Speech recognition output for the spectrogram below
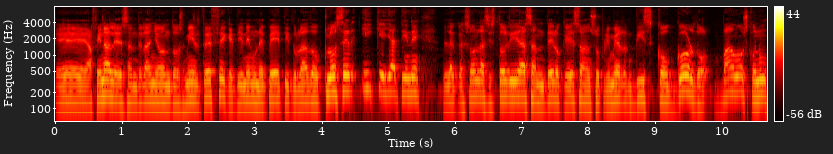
eh, a finales del año 2013, que tienen un EP titulado Closer y que ya tiene lo que son las historias de lo que es su primer disco gordo. Vamos con un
